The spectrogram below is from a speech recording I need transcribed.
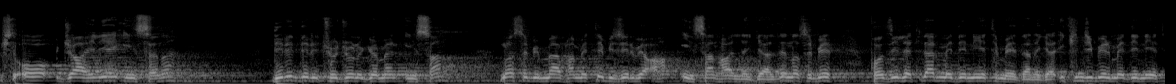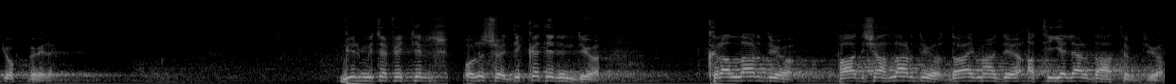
işte o cahiliye insanı diri diri çocuğunu gömen insan nasıl bir merhamette bir zirve insan haline geldi. Nasıl bir faziletler medeniyeti meydana geldi. İkinci bir medeniyet yok böyle. Bir mütefekkir onu söyle dikkat edin diyor. Krallar diyor, padişahlar diyor, daima diyor atiyeler dağıtır diyor.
